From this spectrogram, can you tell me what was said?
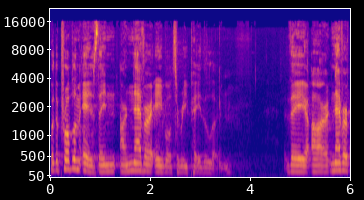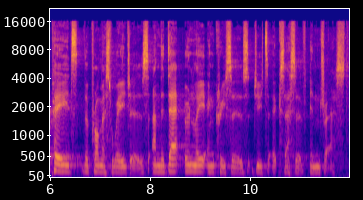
But the problem is they are never able to repay the loan. They are never paid the promised wages, and the debt only increases due to excessive interest.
